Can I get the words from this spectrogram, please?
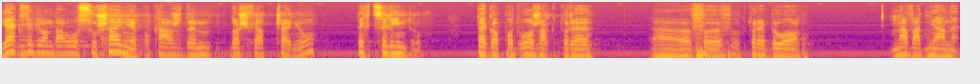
jak wyglądało suszenie po każdym doświadczeniu tych cylindrów, tego podłoża, które, e, w, w, które było nawadniane.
